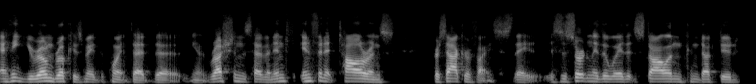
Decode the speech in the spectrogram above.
I think Yaron Brook has made the point that the you know, Russians have an inf- infinite tolerance for sacrifice. They, this is certainly the way that Stalin conducted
